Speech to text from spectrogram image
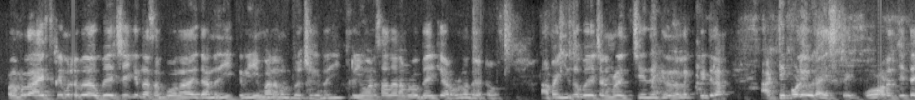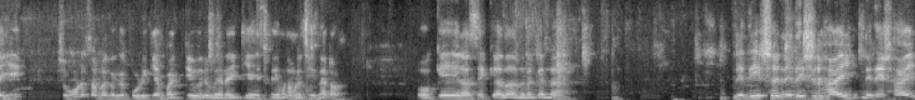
അപ്പൊ നമ്മൾ ഐസ്ക്രീമിൽ ഉപയോഗിച്ചിരിക്കുന്ന സംഭവം ഇതാണ് ഈ ക്രീമാണ് നമ്മൾ ഉപയോഗിച്ചിരിക്കുന്നത്. ഈ ക്രീമാണ് സാധാരണ നമ്മൾ ഉപയോഗിക്കാറുള്ളത് കേട്ടോ. അപ്പൊ ഇത് ഉപയോഗിച്ചാണ് നമ്മൾ ചെയ്തിരിക്കുന്നത് നല്ല കിടലം അട്ടിപ്പൊളി ഒരു ഐസ്ക്രീം ഓറഞ്ചിന്റെ ഈ ചൂട് സമയത്തൊക്കെ കുടിക്കാൻ പറ്റിയ ഒരു വെറൈറ്റി ഐസ്ക്രീമാണ് നമ്മൾ ചെയ്യുന്നത് കേട്ടോ. ഓക്കെ രസിക് അത് അതിനൊക്കെ എന്താ? നിതീഷ് നിതീഷിന് ഹായ് നിതീഷ് ഹായ്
